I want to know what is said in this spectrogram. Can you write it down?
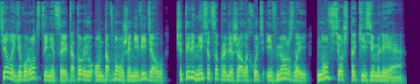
Тело его родственницы, которую он давно уже не видел, четыре месяца пролежало хоть и в мерзлой, но все ж таки земле.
